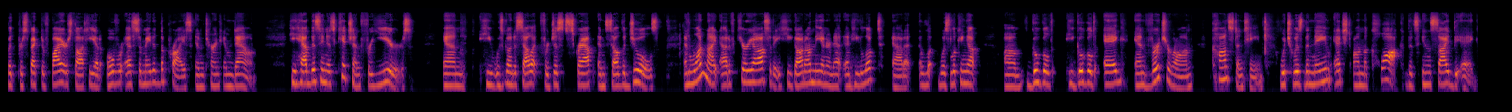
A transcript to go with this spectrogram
but prospective buyers thought he had overestimated the price and turned him down. He had this in his kitchen for years, and he was going to sell it for just scrap and sell the jewels. And one night, out of curiosity, he got on the internet and he looked at it, was looking up, um, Googled, he Googled egg and Vacheron Constantin, which was the name etched on the clock that's inside the egg.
